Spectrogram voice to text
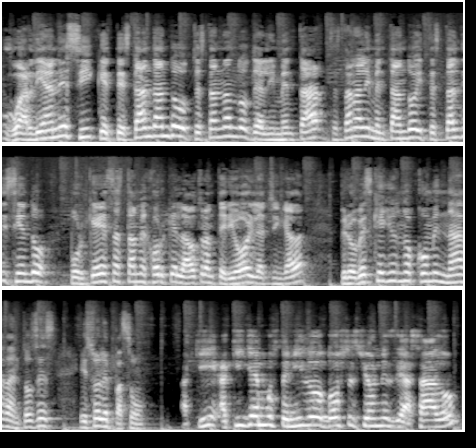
guardianes, sí, que te están dando, te están dando de alimentar, te están alimentando y te están diciendo por qué esa está mejor que la otra anterior y la chingada. Pero ves que ellos no comen nada, entonces eso le pasó. Aquí, aquí ya hemos tenido dos sesiones de asado,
